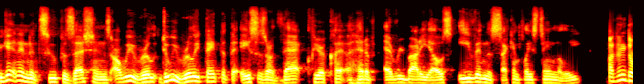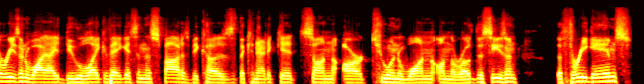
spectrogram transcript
You're getting into two possessions. Are we really? Do we really think that the Aces are that clear cut ahead of everybody else, even the second place team in the league? I think the reason why I do like Vegas in this spot is because the Connecticut Sun are two and one on the road this season. The three games,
